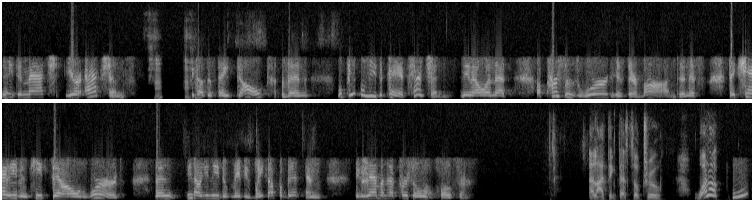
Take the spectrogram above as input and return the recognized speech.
need to match your actions. Mm-hmm. Because if they don't, then well, people need to pay attention, you know, and that a person's word is their bond. And if they can't even keep their own word, then you know you need to maybe wake up a bit and examine that person a little closer. And I think that's so true. One of mm-hmm.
